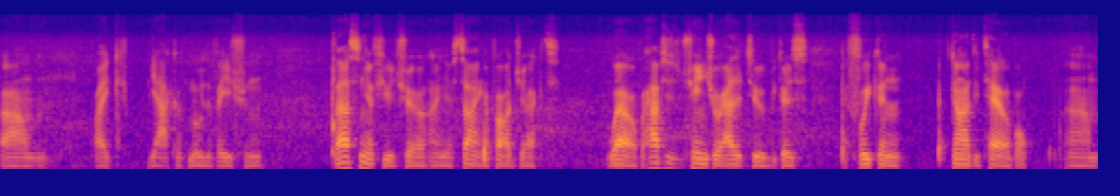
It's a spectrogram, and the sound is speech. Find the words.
Um, like, lack of motivation. That's in your future, and you're starting a project, well, perhaps you should change your attitude, because you're freaking gonna do terrible. Um,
